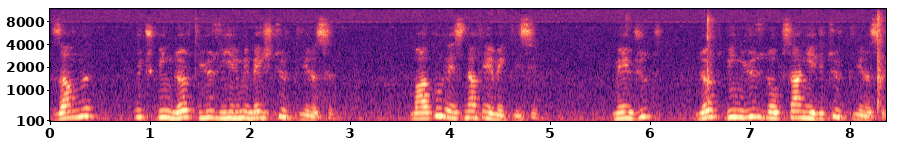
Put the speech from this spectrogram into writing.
Zamlı, 3425 Türk Lirası. Bağkur Esnaf Emeklisi. Mevcut, 4197 Türk Lirası.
